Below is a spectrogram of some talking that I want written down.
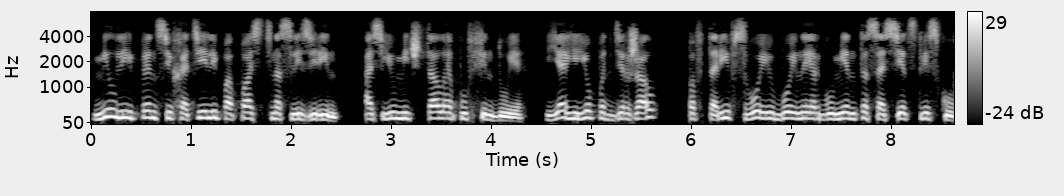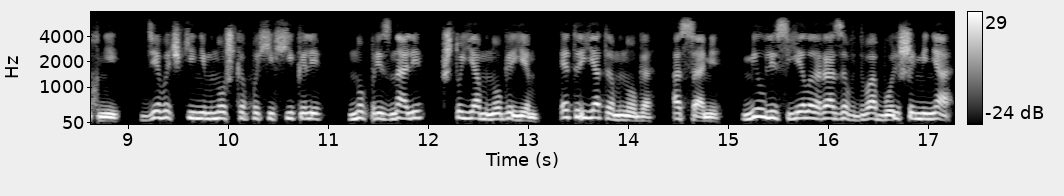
Милли и Пенси хотели попасть на Слизерин, а Сью мечтала о Пуффиндуе. Я ее поддержал, повторив свой убойный аргумент о соседстве с кухней. Девочки немножко похихикали, но признали, что я много ем. Это я-то много, а сами. Милли съела раза в два больше меня,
